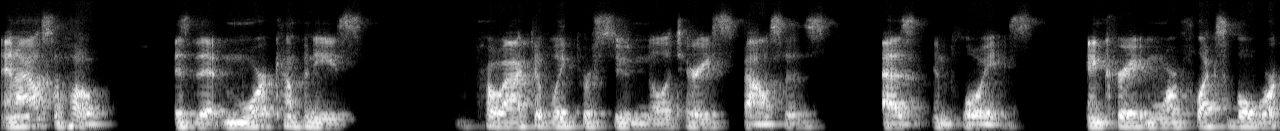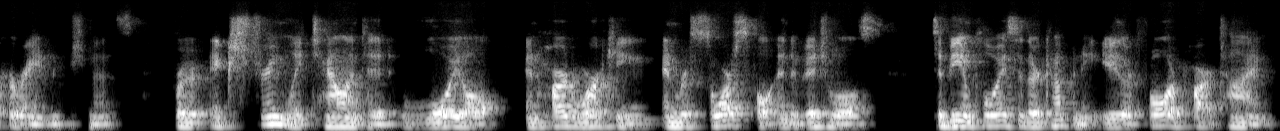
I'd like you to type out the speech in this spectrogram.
and I also hope, is that more companies proactively pursue military spouses as employees and create more flexible work arrangements for extremely talented, loyal, and hardworking and resourceful individuals to be employees of their company, either full or part time,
